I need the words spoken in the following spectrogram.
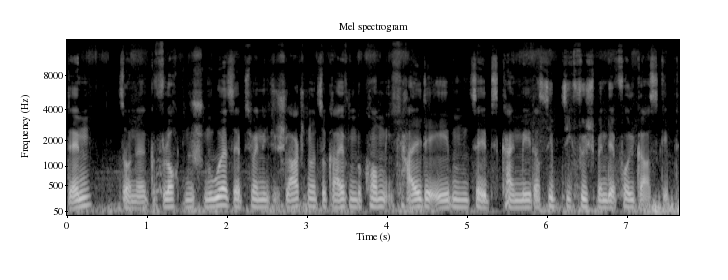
Denn so eine geflochtene Schnur, selbst wenn ich die Schlagschnur zu greifen bekomme, ich halte eben selbst kein Meter 70 Fisch, wenn der Vollgas gibt.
